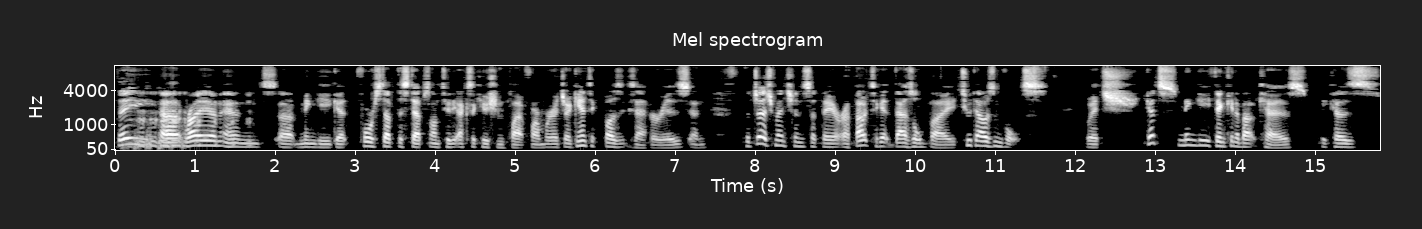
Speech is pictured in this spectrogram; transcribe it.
they, uh, Ryan and uh, Mingy get forced up the steps onto the execution platform where a gigantic buzz zapper is, and the judge mentions that they are about to get dazzled by 2000 volts, which gets Mingy thinking about Kez, because,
